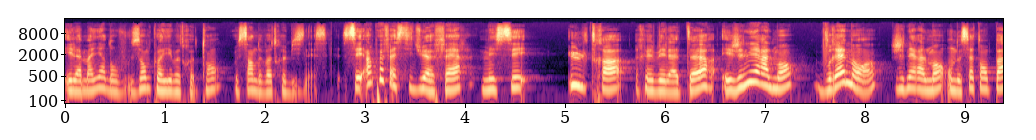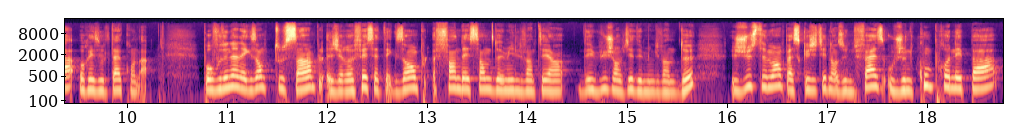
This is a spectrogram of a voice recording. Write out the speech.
et la manière dont vous employez votre temps au sein de votre business. C'est un peu fastidieux à faire, mais c'est ultra révélateur et généralement, vraiment, hein, généralement, on ne s'attend pas aux résultats qu'on a. Pour vous donner un exemple tout simple, j'ai refait cet exemple fin décembre 2021, début janvier 2022, justement parce que j'étais dans une phase où je ne comprenais pas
